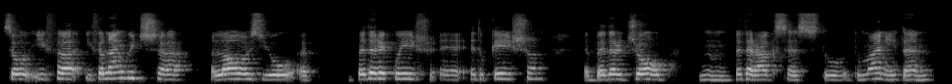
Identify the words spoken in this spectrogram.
So if a, if a language uh, allows you a better uh, education, a better job, mm, better access to, to money, then,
